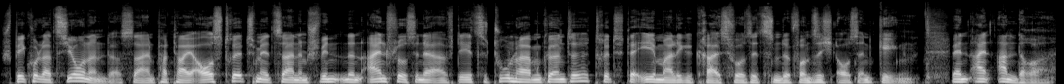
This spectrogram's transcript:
Spekulationen, dass sein Parteiaustritt mit seinem schwindenden Einfluss in der AfD zu tun haben könnte, tritt der ehemalige Kreisvorsitzende von sich aus entgegen. Wenn ein anderer,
